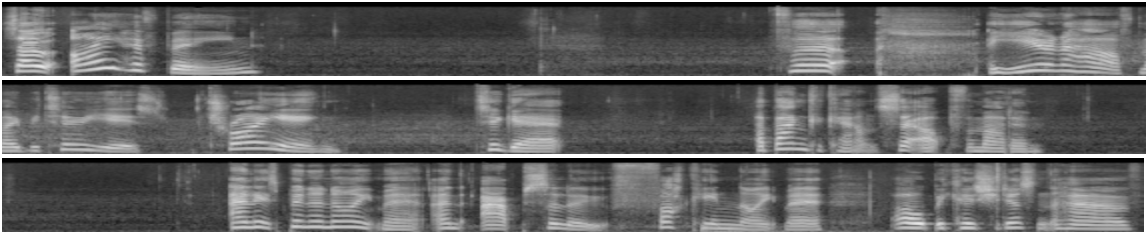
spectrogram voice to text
so I have been for a year and a half, maybe two years, trying to get a bank account set up for Madam. And it's been a nightmare, an absolute fucking nightmare. Oh, because she doesn't have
